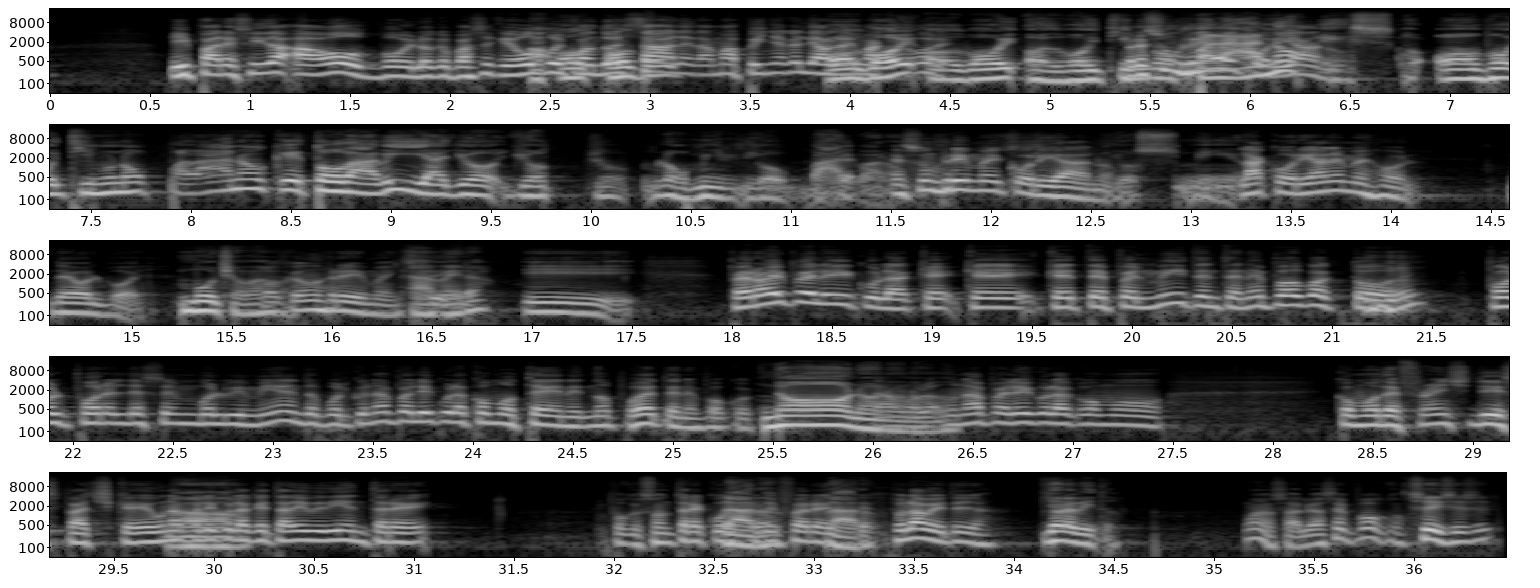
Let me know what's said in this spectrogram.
y parecida a Old Boy. Lo que pasa es que Old Ah, Boy Old- cuando él Boy- sale da más piña que el diablo Old más Boy. Old Boy, Old Boy tiene Pero es un coreano. es- Old Boy tiene unos planos que todavía yo, yo, yo lo miro y digo, bárbaro. Es un remake coreano. Dios mío. La coreana es mejor de Old Boy. Mucho mejor. Porque es un remake. Ah, sí. mira. Y, pero hay películas que, que, que te permiten tener poco actor por, por el desenvolvimiento. Porque una película como Tenet no puede tener poco actor. No, no, no, Estamos no. hablando- Una película como, como The French Dispatch, que es una No. película que está dividida en tres. Porque son tres cuentos Claro, diferentes. claro. ¿Tú la viste ya? Yo lo he visto. Bueno, salió hace poco. Sí, sí, sí.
